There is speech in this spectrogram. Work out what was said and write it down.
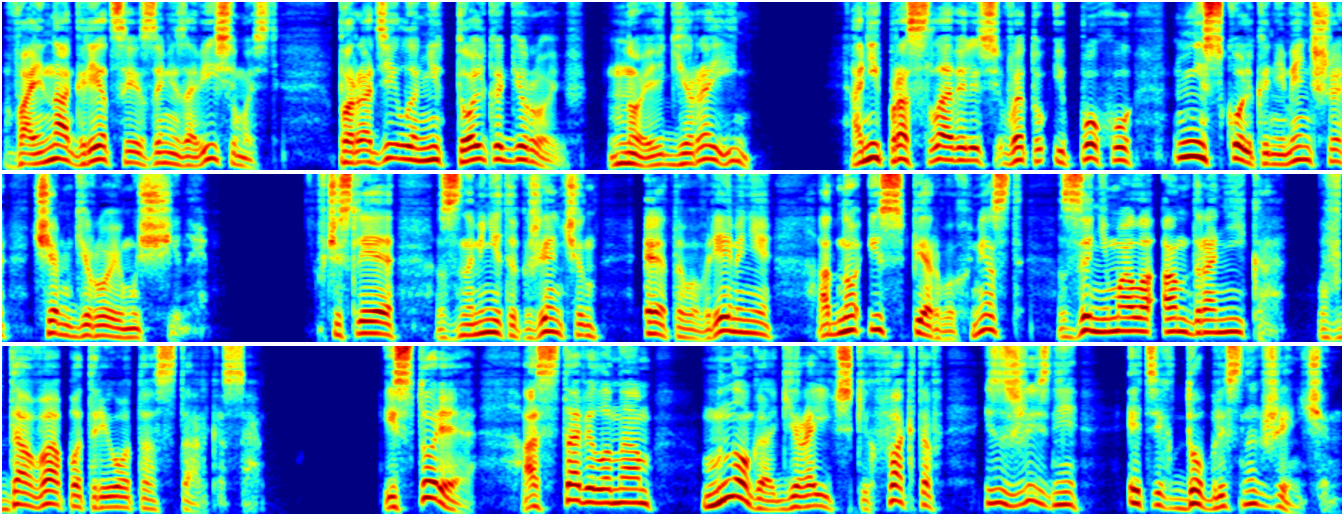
Война Греции за независимость породила не только героев, но и героинь. Они прославились в эту эпоху нисколько не меньше, чем герои-мужчины. В числе знаменитых женщин этого времени одно из первых мест занимала Андроника, вдова патриота Старкаса. История оставила нам много героических фактов из жизни этих доблестных женщин.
